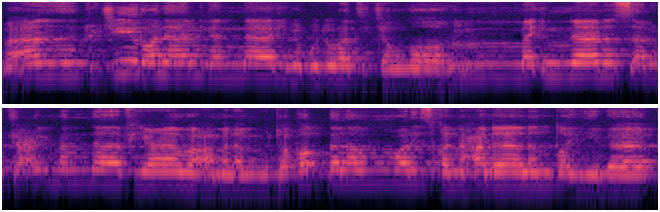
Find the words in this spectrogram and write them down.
وأن تجيرنا من النار بقدرتك اللهم إنا نسألك علما نافعا وعملا متقبلا ورزقا حلالا طيبا.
